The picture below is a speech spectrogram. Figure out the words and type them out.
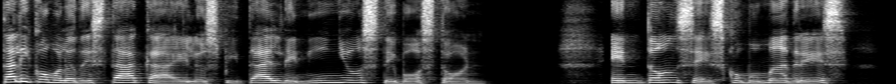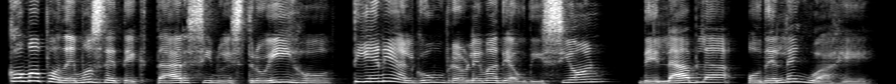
tal y como lo destaca el Hospital de Niños de Boston. Entonces, como madres, ¿cómo podemos detectar si nuestro hijo tiene algún problema de audición, del habla o del lenguaje?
